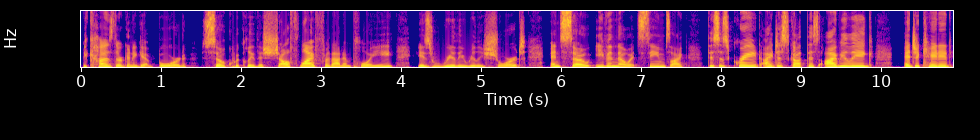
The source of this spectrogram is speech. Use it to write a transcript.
because they're going to get bored so quickly, the shelf life for that employee is really, really short. And so even though it seems like this is great, I just got this Ivy League educated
